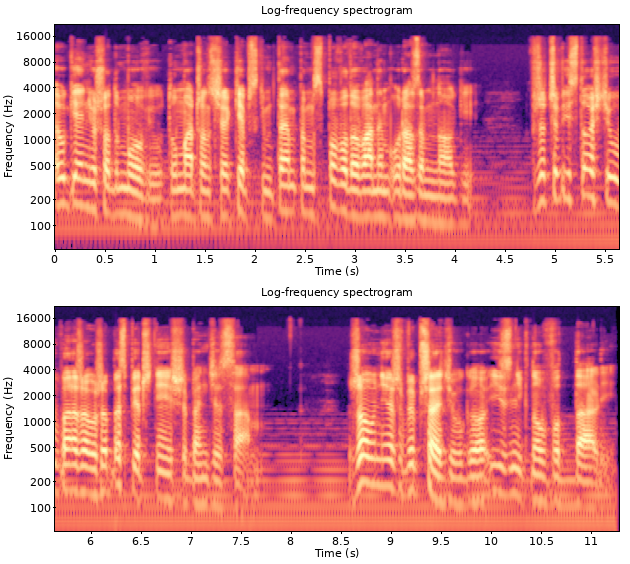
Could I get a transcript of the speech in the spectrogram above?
Eugeniusz odmówił, tłumacząc się kiepskim tempem spowodowanym urazem nogi. W rzeczywistości uważał, że bezpieczniejszy będzie sam. Żołnierz wyprzedził go i zniknął w oddali.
